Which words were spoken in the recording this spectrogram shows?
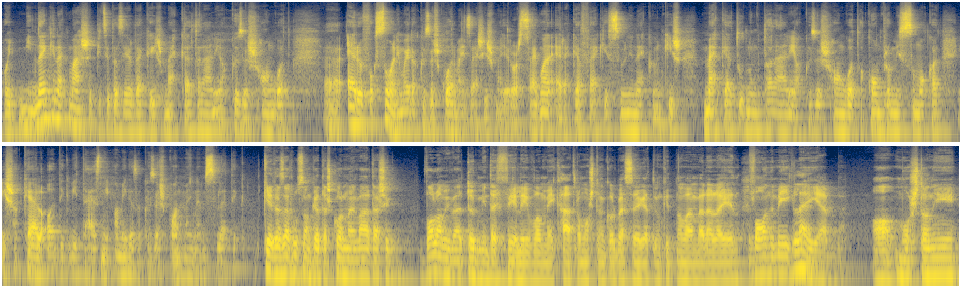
hogy mindenkinek más egy picit az érdeke, és meg kell találni a közös hangot. Erről fog szólni majd a közös kormányzás is Magyarországon, erre kell felkészülni nekünk is, meg kell tudnunk találni a közös hangot, a kompromisszumokat, és ha kell, addig vitázni, amíg ez a közös pont meg nem születik. 2022-es kormányváltásig valamivel több mint egy fél év van még hátra most, amikor beszélgetünk itt november elején. Van még lejjebb a mostani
